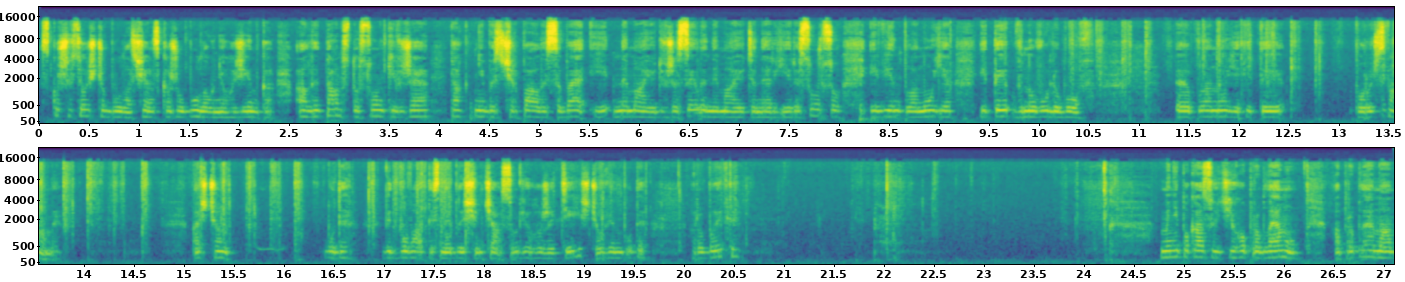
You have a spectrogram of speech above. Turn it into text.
Скорше всього, що була, ще раз кажу, була у нього жінка, але там стосунки вже так ніби зчерпали себе і не мають вже сили, не мають енергії, ресурсу, і він планує іти в нову любов. Е, Планує іти поруч з вами. А що буде відбуватись найближчим часом в його житті? Що він буде робити? Мені показують його проблему, а проблема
